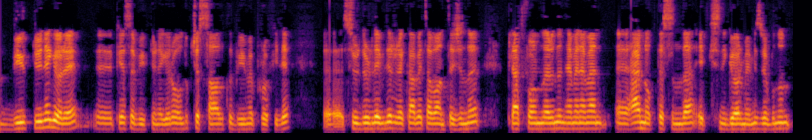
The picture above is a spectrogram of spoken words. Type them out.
büyüklüğüne göre, e, piyasa büyüklüğüne göre oldukça sağlıklı büyüme profili, e, sürdürülebilir rekabet avantajını platformlarının hemen hemen her noktasında etkisini görmemiz ve bunun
